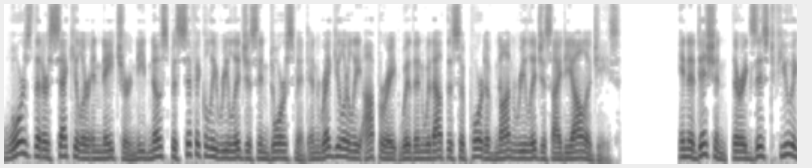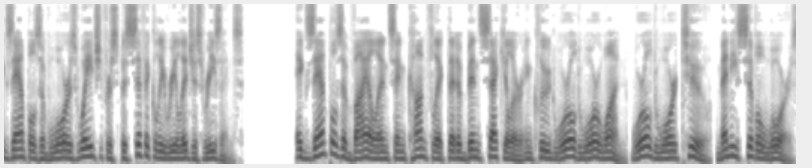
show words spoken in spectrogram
Wars that are secular in nature need no specifically religious endorsement and regularly operate with and without the support of non-religious ideologies. In addition, there exist few examples of wars waged for specifically religious reasons. Examples of violence and conflict that have been secular include World War I, World War II, many civil wars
